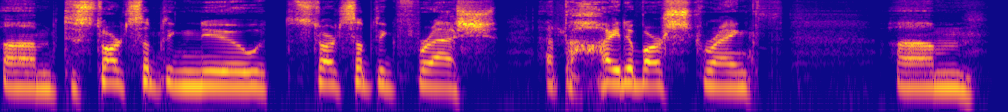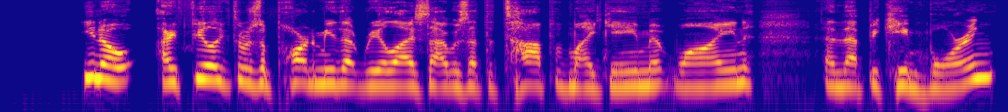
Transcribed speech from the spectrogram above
um, to start something new, to start something fresh at the height of our strength. Um, you know, I feel like there was a part of me that realized I was at the top of my game at wine and that became boring.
